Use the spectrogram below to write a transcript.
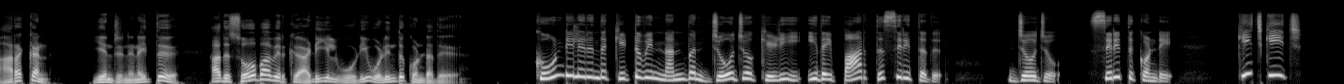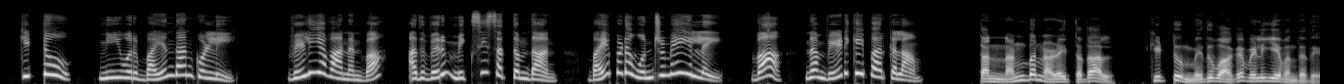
அரக்கன்! என்று நினைத்து அது சோபாவிற்கு அடியில் ஓடி ஒளிந்து கொண்டது. கூண்டிலிருந்த கிட்டுவின் நண்பன் ஜோஜோ கிழி இதை பார்த்து சிரித்தது. ஜோஜோ சிரித்துக்கொண்டே கீச் கீச். கிட்டு நீ ஒரு பயந்தான் கொள்ளி. வெளிய வா நண்பா. அது வெறும் மிக்ஸி சத்தம்தான். பயப்பட ஒன்றுமே இல்லை. வா நாம் வேடிக்கை பார்க்கலாம். தன் நண்பன் அழைத்ததால் கிட்டு மெதுவாக வெளியே வந்தது.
